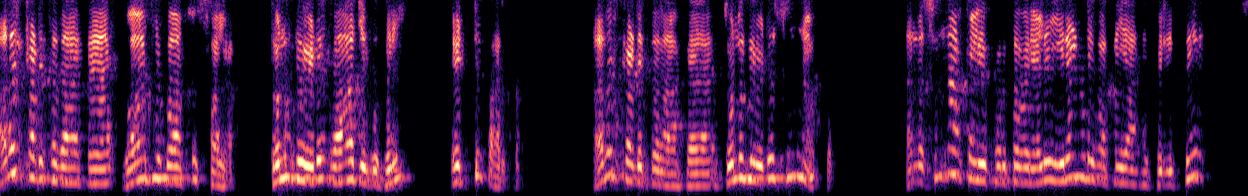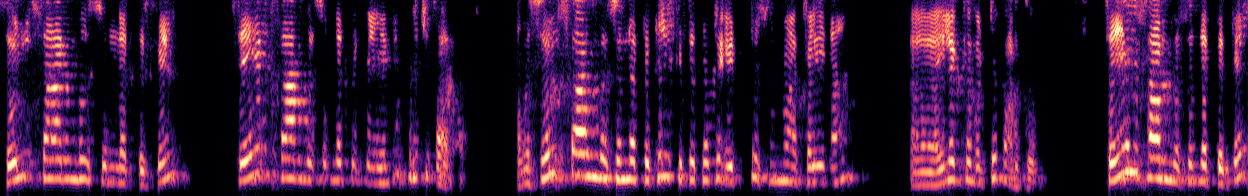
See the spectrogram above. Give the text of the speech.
அதற்கடுத்ததாக வாஜிபாத்து சலம். தொழுகையுடைய வாஜிபுகள் எட்டு பார்த்தோம் அதற்கு அடுத்ததாக தொழுகையுடைய சுண்ணாக்கள். அந்த சுண்ணாக்களை பொறுத்தவரையில இரண்டு வகையாக பிரித்து சொல் சார்ந்த சுண்ணத்துக்கள் செயல் சார்ந்த சுண்ணத்துக்கள் என்று பிரிச்சு பார்த்தோம் அப்ப சொல் சார்ந்த சுண்ணத்துக்கள் கிட்டத்தட்ட எட்டு சுண்ணாக்களை நாம் இலக்கமிட்டு பார்த்தோம் செயல் சார்ந்த சுண்ணத்துக்கள்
